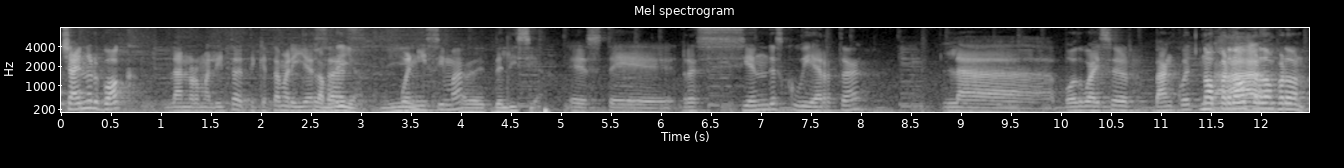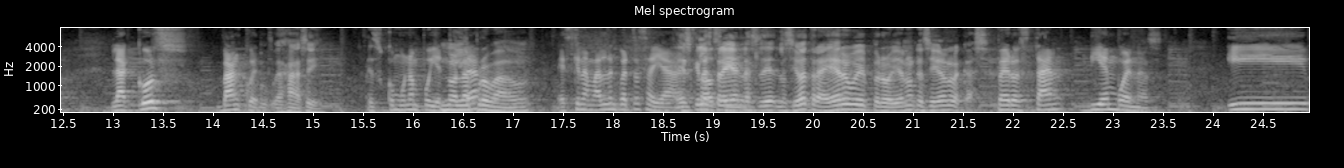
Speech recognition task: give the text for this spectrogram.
Shiner Bock, la normalita de etiqueta amarilla. La amarilla. es buenísima. la de- delicia. Este, recién descubierta la Budweiser Banquet. No, Ah. perdón, perdón, perdón. La Kurs Banquet. Ajá, sí. Es como una ampolletita. No la he probado. Es que nada más la encuentras allá. es que las traía, las iba a traer, güey, pero ya no alcancé a llegar a la casa. Pero están bien buenas. Y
